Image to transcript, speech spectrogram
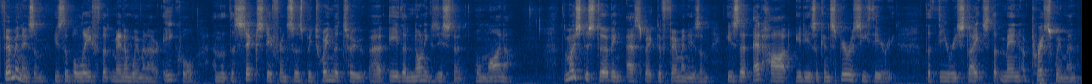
Feminism is the belief that men and women are equal and that the sex differences between the two are either non existent or minor. The most disturbing aspect of feminism is that at heart it is a conspiracy theory. The theory states that men oppress women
